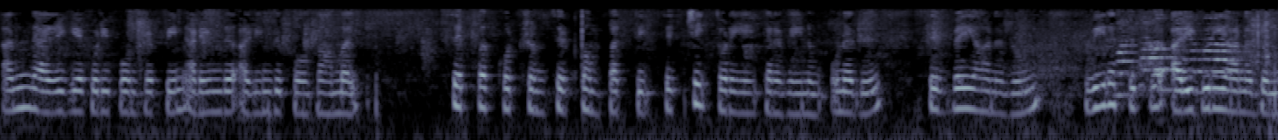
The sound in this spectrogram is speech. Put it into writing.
அந்த அழகிய கொடி போன்ற பின் அடைந்து அழிந்து போகாமல் செப்பக் கொற்றம் சிற்பம் பத்தி செச்சை தொடையை தர வேணும். உனது செவ்வையானதும் வீரத்துக்கு அறிகுறியானதும்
